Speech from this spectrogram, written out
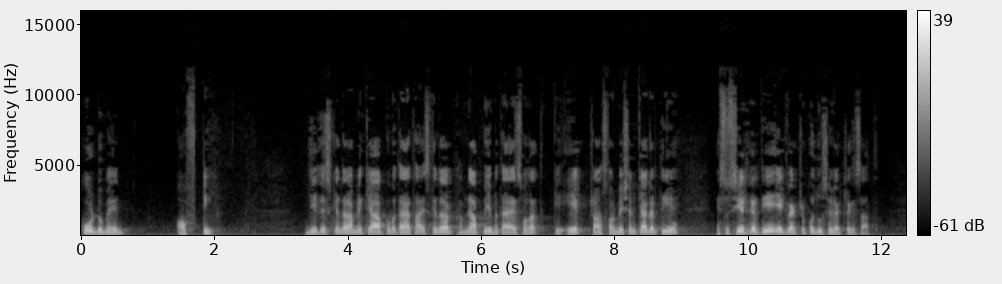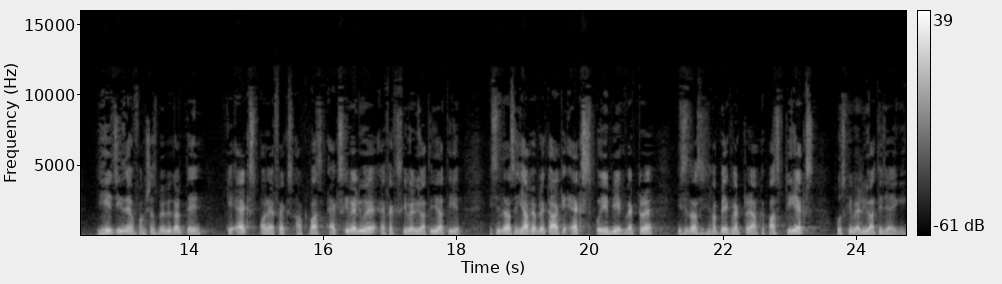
codomain of ٹی جی تو اس کے اندر ہم نے کیا آپ کو بتایا تھا اس کے اندر ہم نے آپ کو یہ بتایا اس وقت کہ ایک ٹرانسفارمیشن کیا کرتی ہے ایسوسیٹ کرتی ہے ایک ویکٹر کو دوسرے ویکٹر کے ساتھ یہی چیزیں ہم فنکشنز میں بھی کرتے ہیں کہ ایکس اور ایف ایکس آپ کے پاس ایکس کی ویلیو ہے ایف ایکس کی ویلیو آتی جاتی ہے اسی طرح سے یہاں پہ آپ نے کہا کہ ایکس کوئی بھی ایک ویکٹر ہے اسی طرح سے یہاں پہ ایک ویکٹر ہے آپ کے پاس ٹی ایکس تو اس کی ویلیو آتی جائے گی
